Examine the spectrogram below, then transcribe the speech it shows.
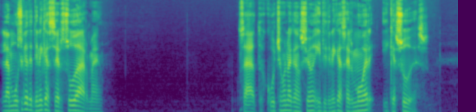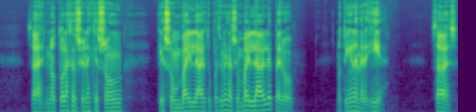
la música te tiene que hacer sudar, man. O sea, tú escuchas una canción y te tiene que hacer mover y que sudes. ¿Sabes? No todas las canciones que son, que son bailables. Tú puedes tener una canción bailable, pero no tiene la energía. ¿Sabes?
